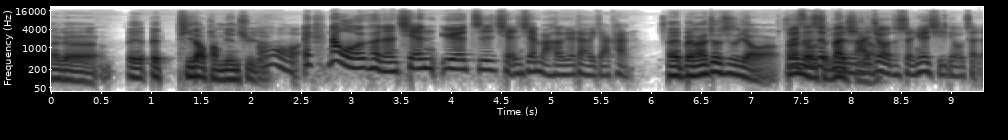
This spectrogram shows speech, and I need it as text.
那个被被踢到旁边去的。哦，哎、那我有可能签约之前先把合约带回家看，哎、本来就是要啊，所以这是本来就有的审阅期流程。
